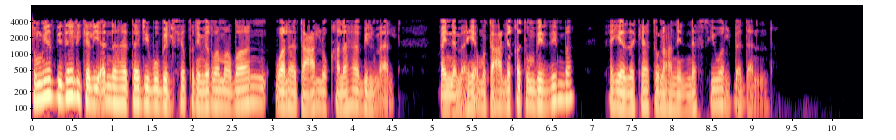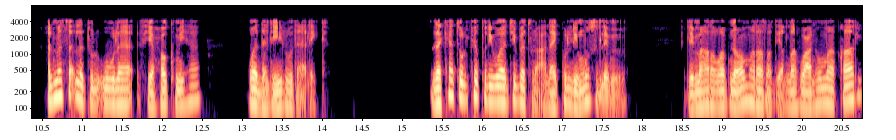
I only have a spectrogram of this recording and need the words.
سميت بذلك لأنها تجب بالفطر من رمضان ولا تعلق لها بالمال وإنما هي متعلقة بالذمة فهي زكاة عن النفس والبدن. المسألة الأولى في حكمها ودليل ذلك. زكاة الفطر واجبة على كل مسلم. لما روى ابن عمر رضي الله عنهما قال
